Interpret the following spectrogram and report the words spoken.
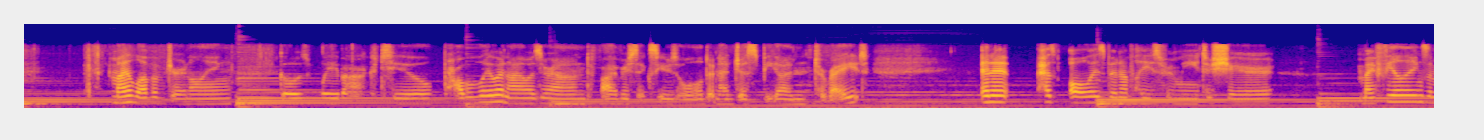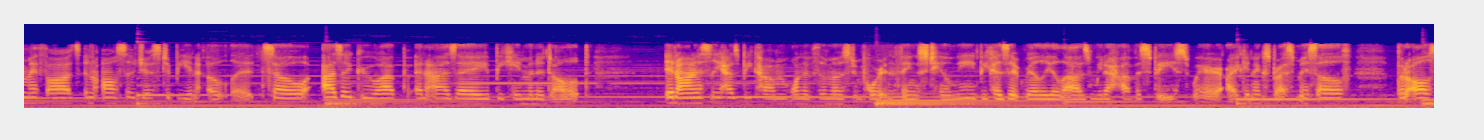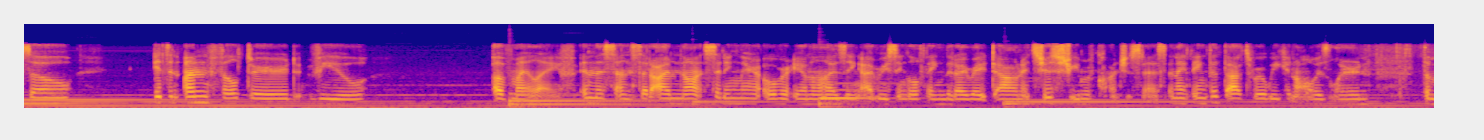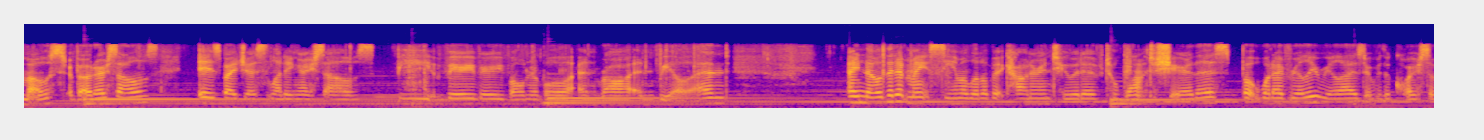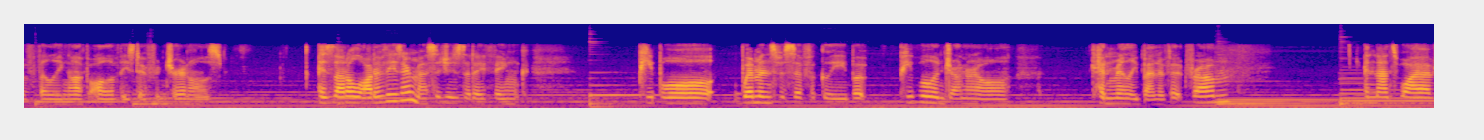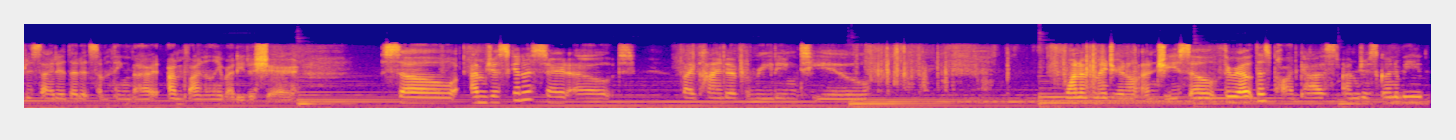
my love of journaling goes way back to probably when I was around five or six years old and had just begun to write. And it has always been a place for me to share my feelings and my thoughts and also just to be an outlet. So as I grew up and as I became an adult, it honestly has become one of the most important things to me because it really allows me to have a space where I can express myself, but also it's an unfiltered view of my life in the sense that I'm not sitting there over analyzing every single thing that I write down. It's just stream of consciousness. And I think that that's where we can always learn the most about ourselves is by just letting ourselves be very, very vulnerable and raw and real. And I know that it might seem a little bit counterintuitive to want to share this, but what I've really realized over the course of filling up all of these different journals is that a lot of these are messages that I think people, women specifically, but people in general, can really benefit from. And that's why I've decided that it's something that I'm finally ready to share. So I'm just going to start out by kind of reading to you one of my journal entries. So throughout this podcast, I'm just going to be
